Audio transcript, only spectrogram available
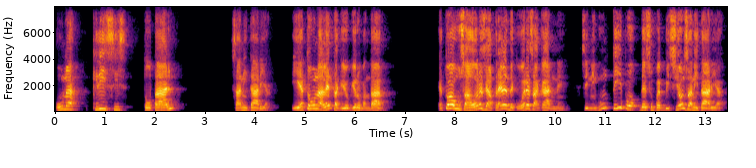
una crisis total sanitaria. Y esto es una alerta que yo quiero mandar. Estos abusadores se atreven de coger esa carne sin ningún tipo de supervisión sanitaria,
